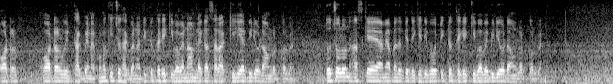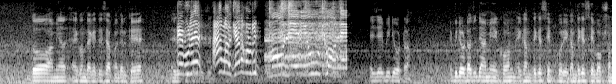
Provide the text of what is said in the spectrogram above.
ওয়াটার ওয়াটার উইথ থাকবে না কোনো কিছু থাকবে না। টিকটক থেকে কীভাবে নাম লেখা ছাড়া ক্লিয়ার ভিডিও ডাউনলোড করবেন। তো চলুন আজকে আমি আপনাদেরকে দেখিয়ে দিব টিকটক থেকে কীভাবে ভিডিও ডাউনলোড করবেন। তো আমি এখন দেখাইতেছি আপনাদেরকে। আমার এই যে এই ভিডিওটা এই ভিডিওটা যদি আমি এখন এখান থেকে সেভ করি, এখান থেকে সেভ অপশন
